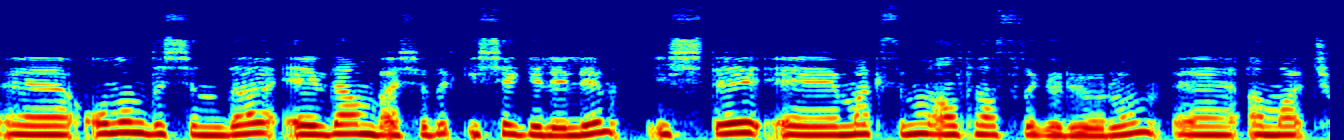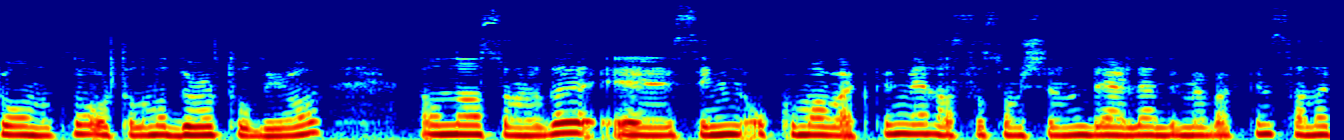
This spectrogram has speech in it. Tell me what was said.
Ee, onun dışında evden başladık. işe gelelim. İşte e, maksimum 6 hasta görüyorum. E, ama çoğunlukla ortalama 4 oluyor. Ondan sonra da e, senin okuma vaktin ve hasta sonuçlarını değerlendirme vaktin sana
